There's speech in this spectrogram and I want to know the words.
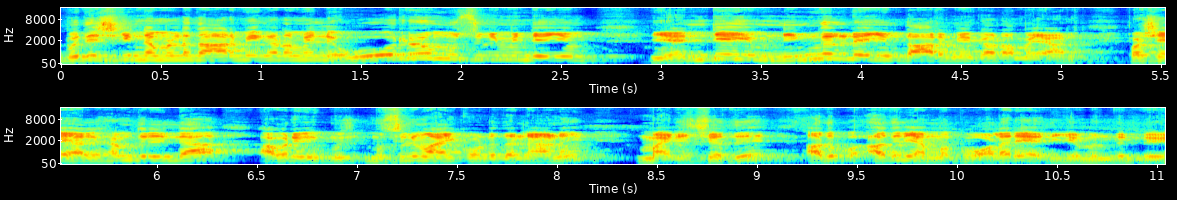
ഉപദേശിക്കുന്ന നമ്മളുടെ ധാർമ്മിക കടമയല്ലേ? ഓരോ മുസ്ലിമിന്റെയും എന്റെയും നിങ്ങളുടെയും ധാർമ്മിക കടമയാണ്. പക്ഷേ അലഹമില്ല അവർ മുസ്ലിം ആയിക്കൊണ്ട് തന്നെയാണ് മരിച്ചത്. അത് അതിൽ നമുക്ക് വളരെയധികം എന്തുണ്ട്?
